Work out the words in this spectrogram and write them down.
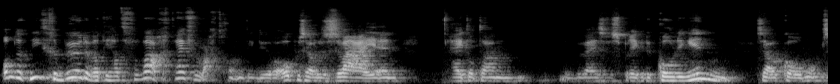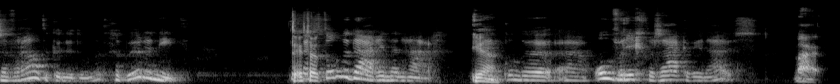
Omdat niet gebeurde wat hij had verwacht. Hij verwacht gewoon dat die deuren open zouden zwaaien en hij tot aan, bij wijze van spreken, de koningin zou komen om zijn verhaal te kunnen doen. Dat gebeurde niet. Wij stonden daar in Den Haag. Ja. En konden uh, onverrichte zaken weer naar huis. Maar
